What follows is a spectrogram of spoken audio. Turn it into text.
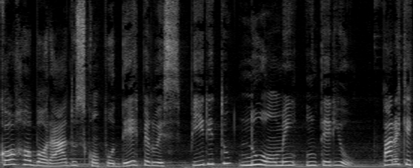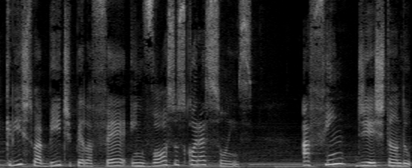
corroborados com poder pelo Espírito no homem interior, para que Cristo habite pela fé em vossos corações, a fim de, estando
